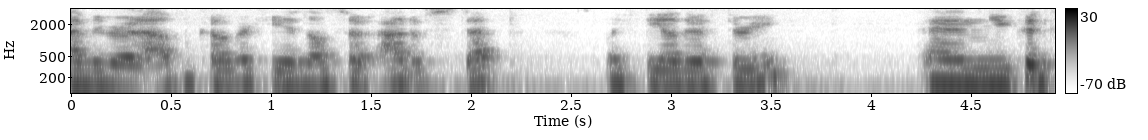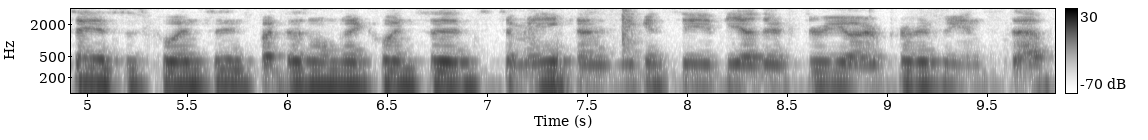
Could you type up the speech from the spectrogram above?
Abbey Road album cover, he is also out of step with the other three. And you could say this is coincidence, but it doesn't look like coincidence to me because you can see the other three are perfectly in step.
